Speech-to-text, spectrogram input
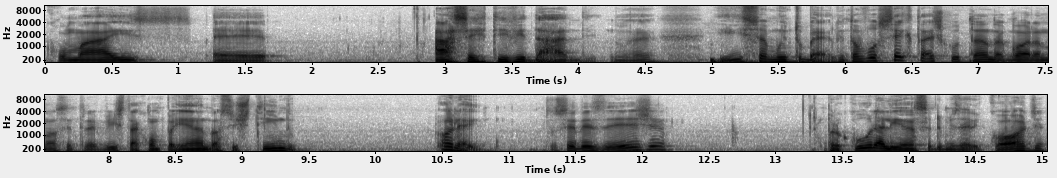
com mais é, assertividade. Não é? E isso é muito belo. Então, você que está escutando agora a nossa entrevista, acompanhando, assistindo, olha aí, se você deseja Procura a Aliança de Misericórdia.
